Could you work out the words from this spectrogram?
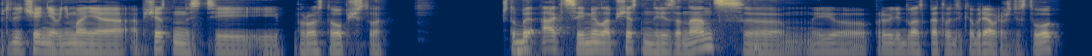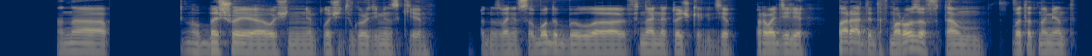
привлечения внимания общественности и просто общества. Чтобы акция имела общественный резонанс, э, мы ее провели 25 декабря в Рождество. Она большой очень площади в городе Минске под названием «Свобода» была финальной точкой, где проводили парад Дедов Морозов. Там в этот момент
